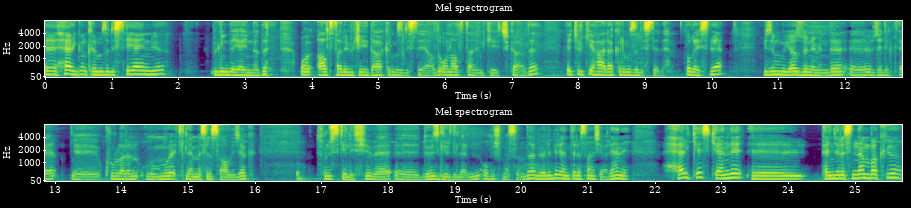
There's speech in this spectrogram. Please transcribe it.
e, her gün kırmızı listeyi yayınlıyor. Bugün de yayınladı. O 6 tane ülkeyi daha kırmızı listeye aldı. 16 tane ülkeyi çıkardı. Ve Türkiye hala kırmızı listede. Dolayısıyla bizim bu yaz döneminde e, özellikle e, kurların olumlu etkilenmesini sağlayacak turist gelişi ve e, döviz girdilerinin oluşmasında böyle bir enteresan şey var. Yani herkes kendi e, penceresinden bakıyor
